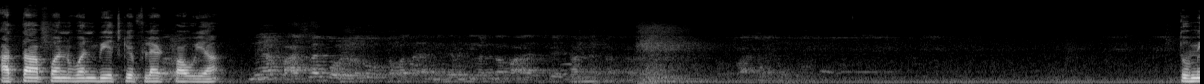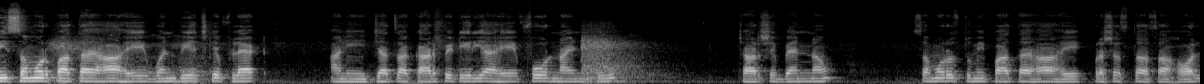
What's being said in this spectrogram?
आता आपण one B H K flat पाहूया. तुम्ही समोर पाहताय हा आहे one B H K flat आणि ज्याचा कार्पेट एरिया आहे फोर नाईन टू चारशे ब्याण्णव. समोरच तुम्ही पाहताय हा आहे प्रशस्त असा हॉल.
